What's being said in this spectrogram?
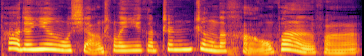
他就又想出了一个真正的好办法。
